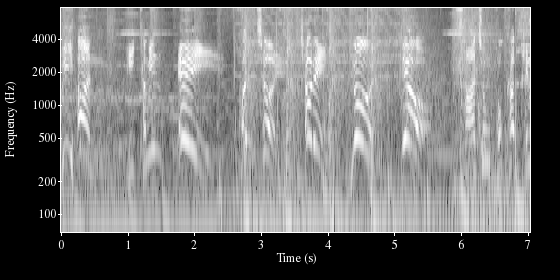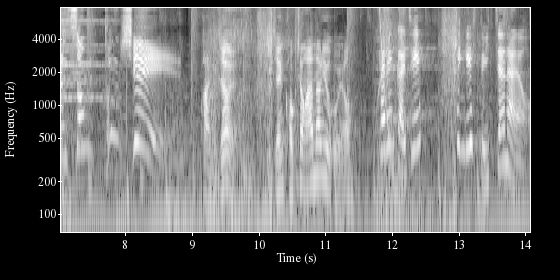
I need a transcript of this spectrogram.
위한 비타민 A 관철 혈행 눈뼈 사중 복합 기능성 동시에 관절 이젠 걱정 안 하려고요. 혈행까지 챙길 수 있잖아요.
